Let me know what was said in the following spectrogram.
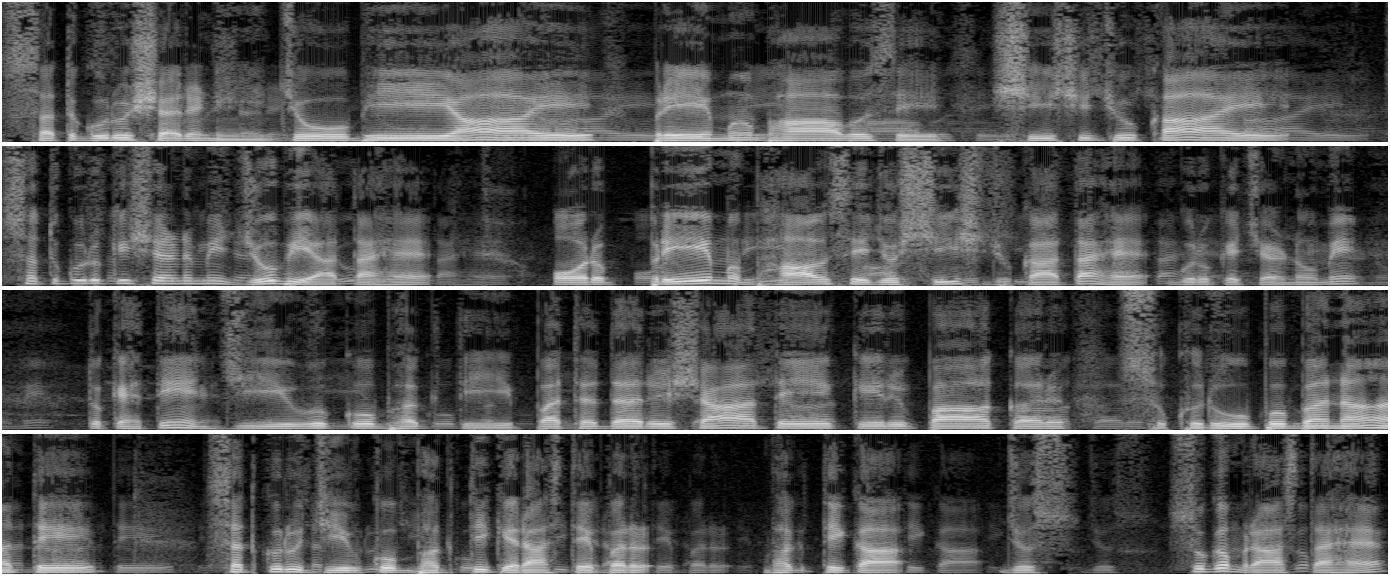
सतगुरु शरणी, जो भी आए, प्रेम भाव से शीश झुकाए, सतगुरु की शरण में जो भी आता है और प्रेम भाव से जो शीश झुकाता है गुरु के चरणों में तो कहते हैं जीव को भक्ति पथ दर्शाते कृपा कर सुख रूप बनाते। सतगुरु जीव को भक्ति के रास्ते पर भक्ति का जो सुगम रास्ता है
